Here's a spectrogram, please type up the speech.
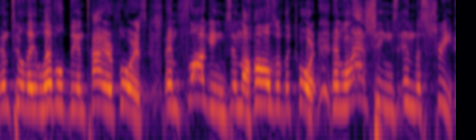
until they leveled the entire forest, and floggings in the halls of the court, and lashings in the street.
